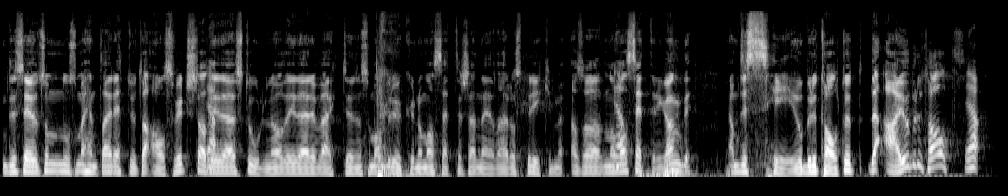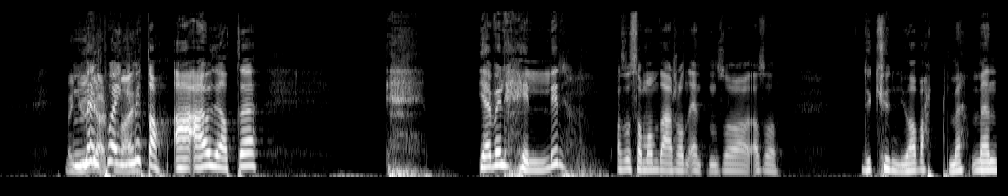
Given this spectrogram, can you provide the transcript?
det ser ut som noe som er henta rett ut av Auschwitz. Da, De der stolene og de der verktøyene som man bruker når man setter seg ned der og spriker med Altså, når Ja. man setter i gang det, ja, men det ser jo brutalt ut. Det er jo brutalt! Ja. Men Gud Men poenget meg. mitt da er, er jo det at eh, Jeg vil heller Altså Som om det er sånn enten så Altså Du kunne jo ha vært med, men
